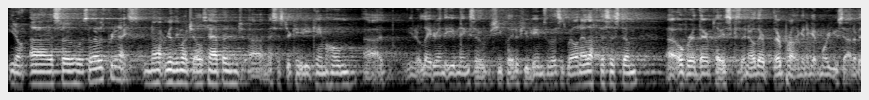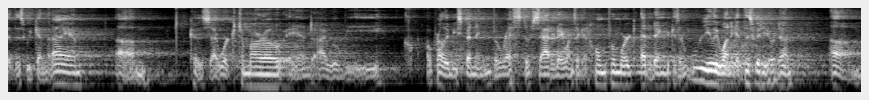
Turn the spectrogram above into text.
you know, uh, so so that was pretty nice. Not really much else happened. Uh, my sister Katie came home, uh, you know, later in the evening, so she played a few games with us as well. And I left the system uh, over at their place because I know they're they're probably going to get more use out of it this weekend than I am. Um, because I work tomorrow and I will be. I'll probably be spending the rest of Saturday once I get home from work editing because I really want to get this video done. Um,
